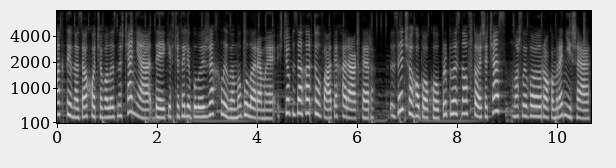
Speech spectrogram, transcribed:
активно заохочували знущання, деякі вчителі були жахливими булерами, щоб загартувати характер. З іншого боку, приблизно в той же час, можливо, роком раніше,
